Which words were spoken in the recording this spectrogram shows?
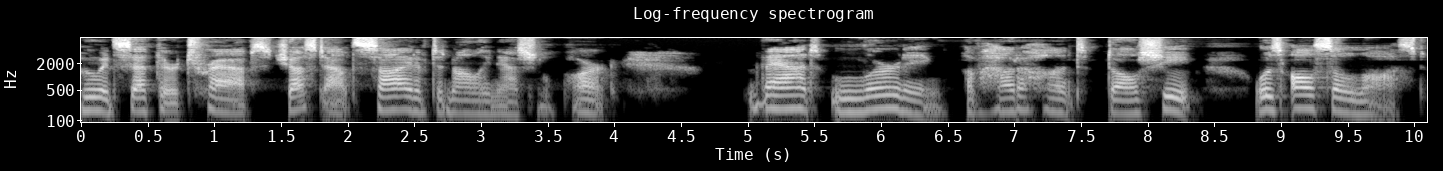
who had set their traps just outside of Denali National Park. That learning of how to hunt Dall sheep was also lost.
